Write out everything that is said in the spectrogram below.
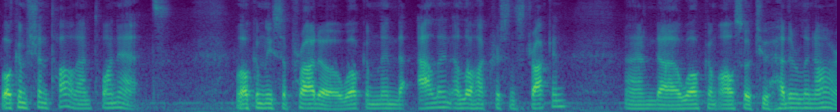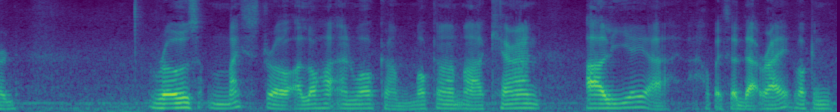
welcome Chantal Antoinette, welcome Lisa Prado, welcome Linda Allen, aloha Kristen Strachan, and uh, welcome also to Heather Leonard. Rose Maestro, aloha and welcome. Welcome uh, Karen Aliea, hope I said that right. Welcome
